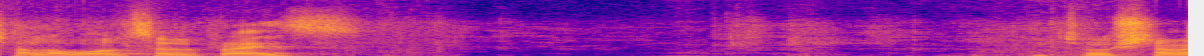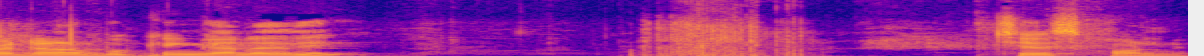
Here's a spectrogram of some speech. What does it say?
చాలా హోల్సేల్ ప్రైస్ చూసిన వెంటనే బుకింగ్ అనేది చేసుకోండి.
